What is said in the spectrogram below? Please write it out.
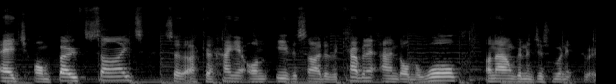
edge on both sides so that I can hang it on either side of the cabinet and on the wall and now I'm going to just run it through.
